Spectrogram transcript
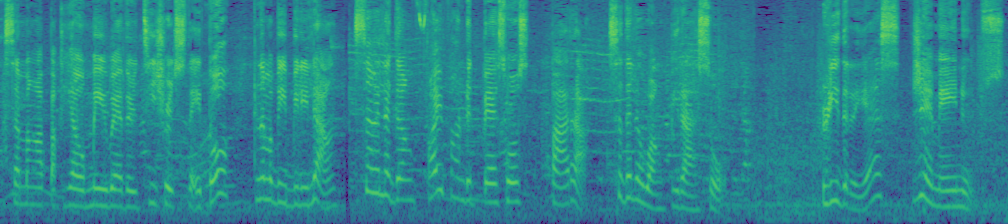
sa mga Pacquiao Mayweather t-shirts na ito na mabibili lang sa halagang 500 pesos para sa dalawang piraso. Rida Reyes, GMA News.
